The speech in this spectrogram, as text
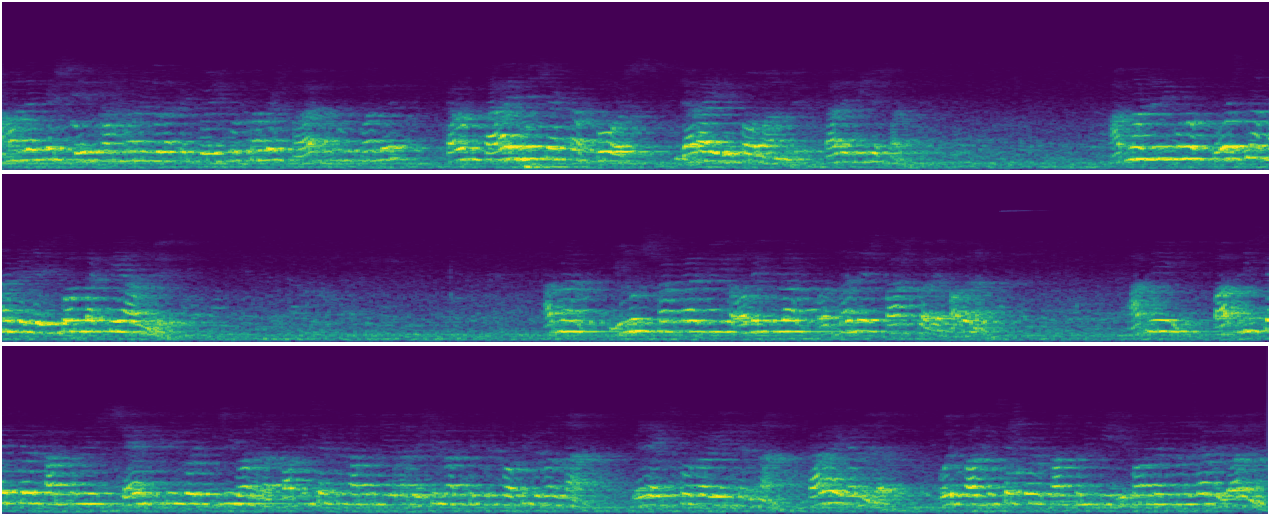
আমাদেরকে সেই কোম্পানিগুলোকে তৈরি করতে হবে, সহায়তা করতে হবে, কারণ তারাই হচ্ছে একটা ফোর্স যারা এই রিফর্ম আনবে, তাদের নিজের সাথে। আপনার যদি কোনো ফোর্স না থাকে যে রিফর্মটা কে আনবে আপনার ইউনুস সরকার যদি অনেকগুলো অধ্যাদেশ পাস করে, হবে না? আপনি পাবলিক সেক্টর কোম্পানির শেয়ার বিক্রি করে কিছুই হবে না। পাবলিক সেক্টর কোম্পানি এরা বেশিরভাগ ক্ষেত্রে প্রফিটেবল না, এরা এক্সপোর্ট ওরিয়েন্টেড না। তারা এখানে যাবে? ওই পাবলিক সেক্টর কোম্পানি কি রিফর্মের জন্য যাবে? যাবে না।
